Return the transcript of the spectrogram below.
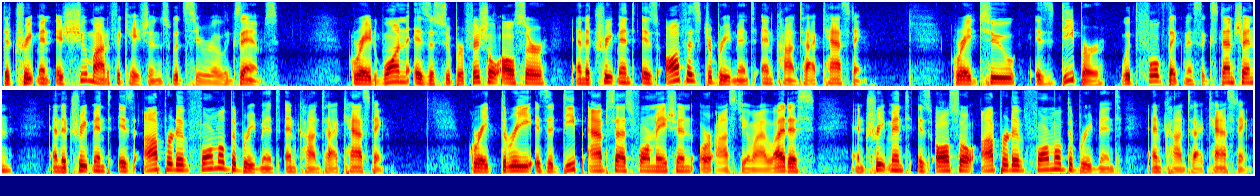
The treatment is shoe modifications with serial exams. Grade 1 is a superficial ulcer, and the treatment is office debridement and contact casting. Grade 2 is deeper with full thickness extension, and the treatment is operative formal debridement and contact casting. Grade 3 is a deep abscess formation or osteomyelitis, and treatment is also operative formal debridement and contact casting.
